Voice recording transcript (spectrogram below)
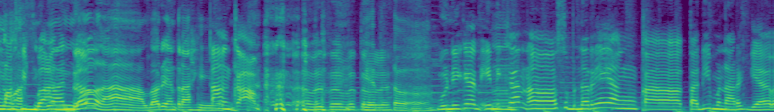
masih bandel, Nah, baru yang terakhir. tangkap. Betul betul. Gitu. Bu Niken, ini Hmm. kan eh, sebenarnya yang Kak tadi menarik ya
